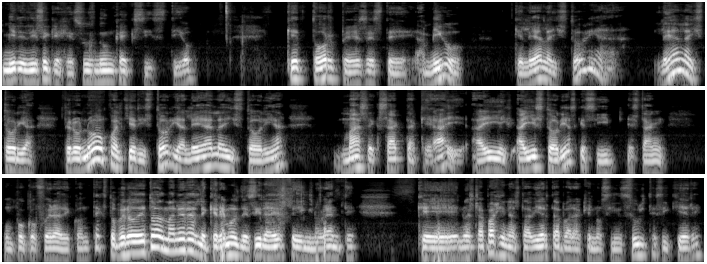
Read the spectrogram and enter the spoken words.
mire, dice que Jesús nunca existió. Qué torpe es este amigo que lea la historia. Lea la historia, pero no cualquier historia, lea la historia más exacta que hay. Hay, hay historias que sí están un poco fuera de contexto, pero de todas maneras le queremos decir a este ignorante que nuestra página está abierta para que nos insulte si quiere,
